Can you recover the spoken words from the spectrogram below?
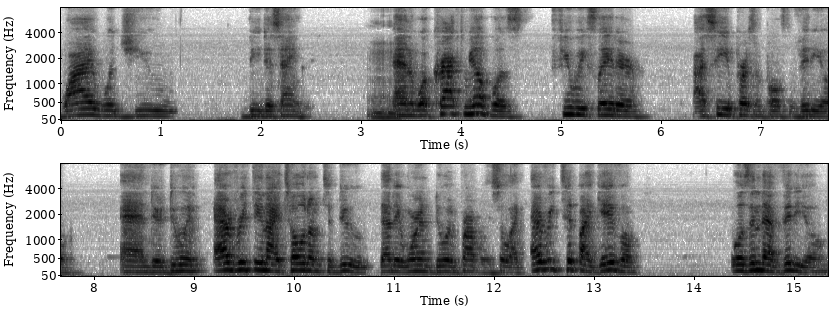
why would you be this angry? hmm And what cracked me up was a few weeks later, I see a person post a video and they're doing everything I told them to do that they weren't doing properly. So, like every tip I gave them was in that video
